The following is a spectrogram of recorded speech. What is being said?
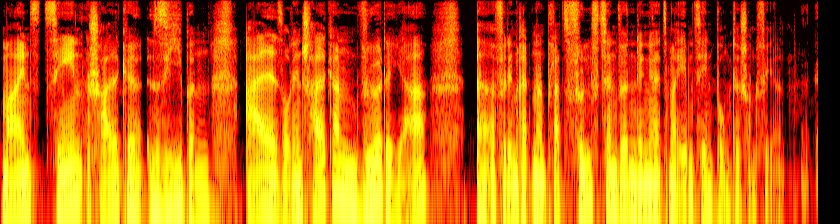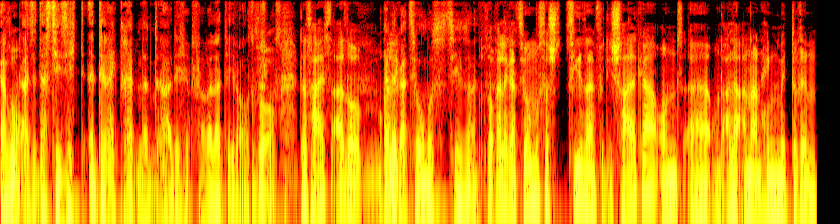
Mainz 10, Schalke 7. Also den Schalkern würde ja äh, für den rettenden Platz 15 würden denen ja jetzt mal eben 10 Punkte schon fehlen. Ja gut, also dass die sich äh, direkt retten, das halte ich für relativ So, ausgeschlossen. das heißt also Relegation muss das Ziel sein. So, Relegation muss das Ziel sein für die Schalker und, äh, und alle anderen hängen mit drin.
